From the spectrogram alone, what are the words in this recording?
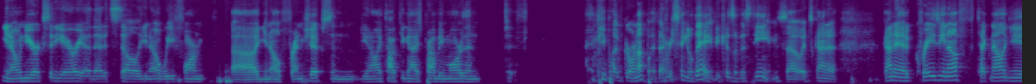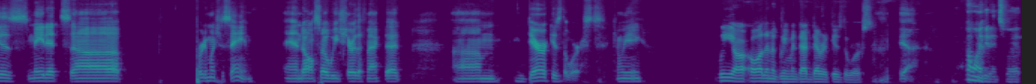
you know, New York City area, that it's still, you know, we form, uh, you know, friendships. And, you know, I talk to you guys probably more than people I've grown up with every single day because of this team. So it's kind of, kind of crazy enough. Technology has made it, uh, pretty much the same. And also, we share the fact that um, Derek is the worst. Can we? We are all in agreement that Derek is the worst. Yeah. I don't want to get into it.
